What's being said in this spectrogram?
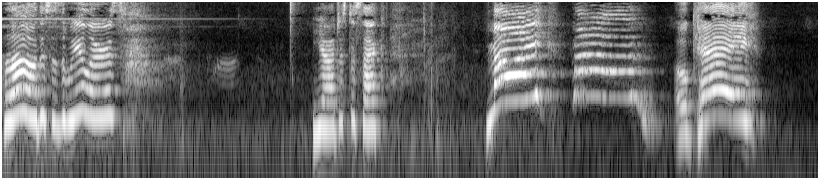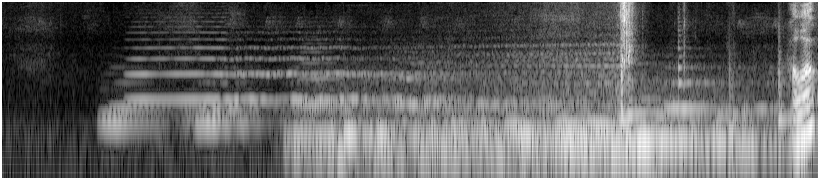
Hello, this is the Wheelers. Yeah, just a sec. Mike! Phone! Okay. Hello?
